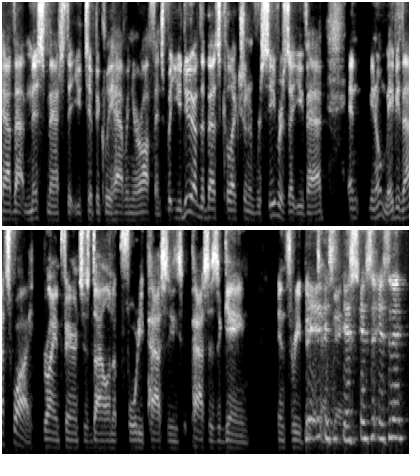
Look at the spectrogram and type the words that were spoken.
have that mismatch that you typically have in your offense. But you do have the best collection of receivers that you've had, and you know maybe that's why Brian Ferentz is dialing up 40 passes passes a game in three Big Ten is, games. Is, is, isn't it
